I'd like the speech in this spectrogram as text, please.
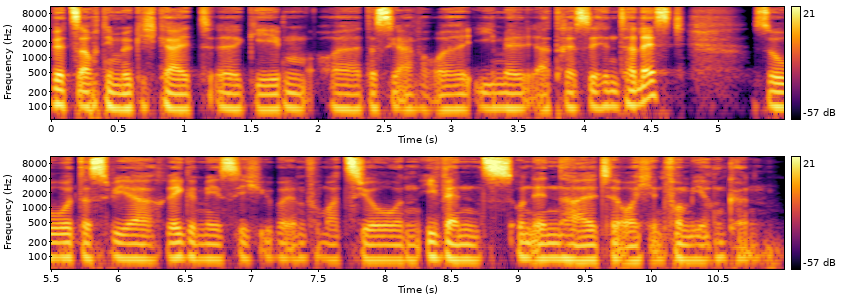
wird es auch die Möglichkeit äh, geben, äh, dass ihr einfach eure E-Mail-Adresse hinterlässt, so dass wir regelmäßig über Informationen, Events und Inhalte euch informieren können.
